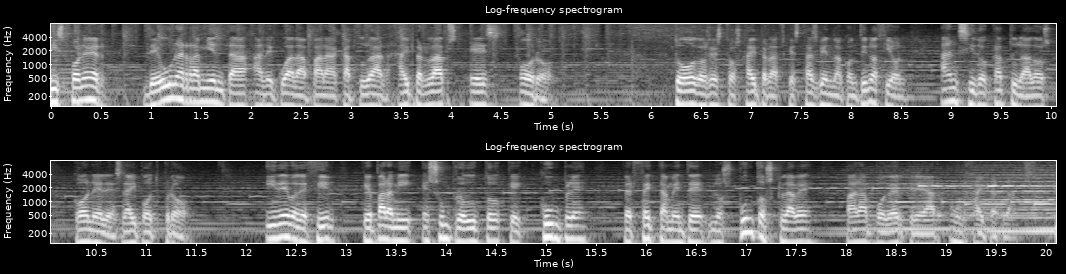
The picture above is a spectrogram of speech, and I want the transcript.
Disponer de una herramienta adecuada para capturar hyperlapse es oro. Todos estos hyperlapse que estás viendo a continuación han sido capturados con el SlidePod Pro. Y debo decir que para mí es un producto que cumple perfectamente los puntos clave para poder crear un hyperlapse.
